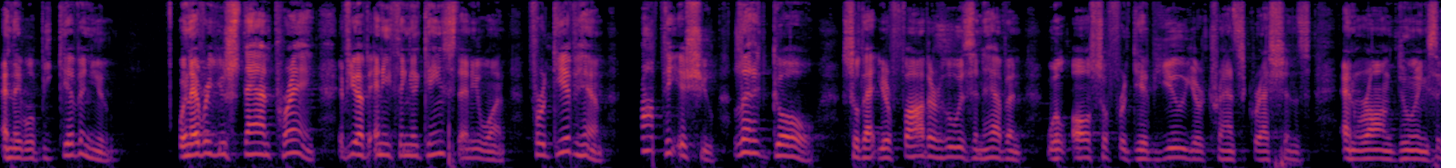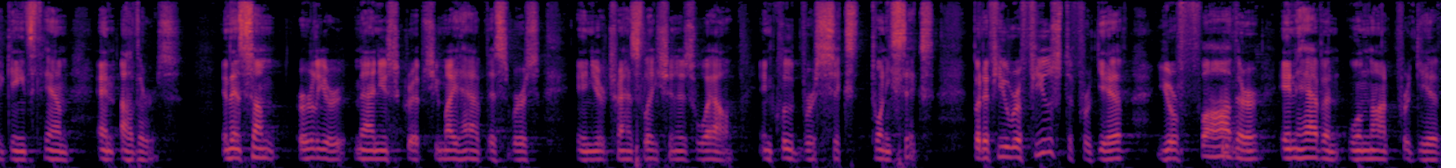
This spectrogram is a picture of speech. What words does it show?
and they will be given you. Whenever you stand praying, if you have anything against anyone, forgive him. Drop the issue, let it go, so that your Father who is in heaven will also forgive you your transgressions and wrongdoings against him and others. And then some earlier manuscripts, you might have this verse in your translation as well. Include verse 6, 26. But if you refuse to forgive, your Father in heaven will not forgive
